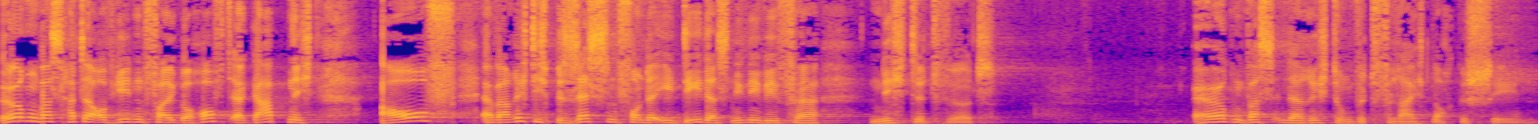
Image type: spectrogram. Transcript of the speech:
Irgendwas hat er auf jeden Fall gehofft. Er gab nicht auf. Er war richtig besessen von der Idee, dass Ninive vernichtet wird. Irgendwas in der Richtung wird vielleicht noch geschehen.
